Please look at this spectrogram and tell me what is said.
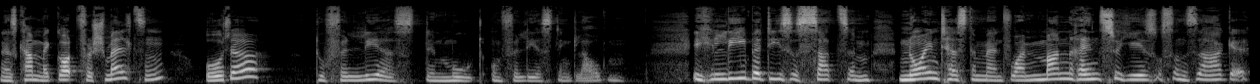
Und es kann mit Gott verschmelzen oder du verlierst den Mut und verlierst den Glauben. Ich liebe dieses Satz im Neuen Testament, wo ein Mann rennt zu Jesus und sage,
